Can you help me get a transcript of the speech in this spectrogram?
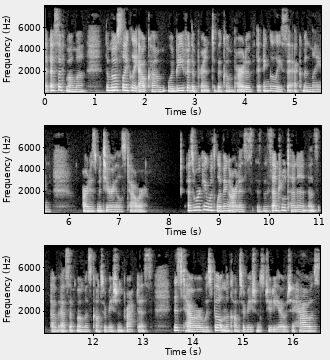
At SF MoMA, the most likely outcome would be for the print to become part of the Inge-Lise Eckmann Lane Artist Materials Tower. As working with living artists is the central tenet of SF MoMA's conservation practice, this tower was built in the conservation studio to house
